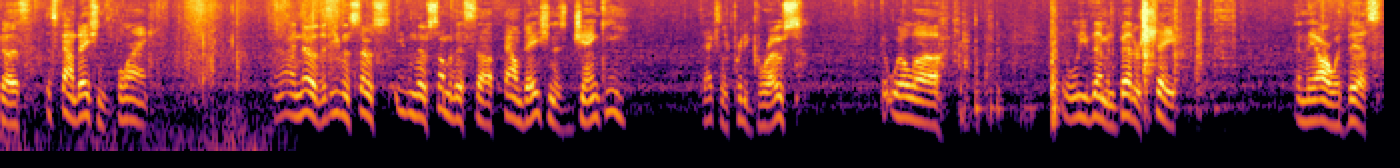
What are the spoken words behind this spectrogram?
Because this foundation is blank. And I know that even so, even though some of this uh, foundation is janky, it's actually pretty gross. It will uh, leave them in better shape than they are with this.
